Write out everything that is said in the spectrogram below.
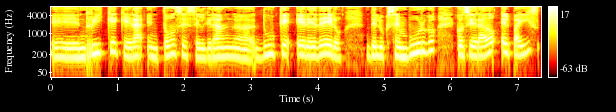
eh, Enrique, que era entonces el gran ah, duque heredero de Luxemburgo, considerado el país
